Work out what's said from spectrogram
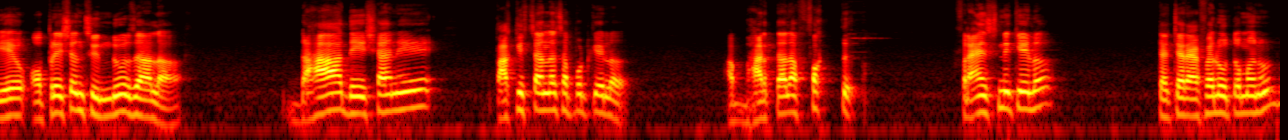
हे ऑपरेशन सिंदूर झाला दहा देशाने पाकिस्तानला सपोर्ट केलं भारताला फक्त फ्रान्सने केलं त्याच्या रॅफेल होतं म्हणून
